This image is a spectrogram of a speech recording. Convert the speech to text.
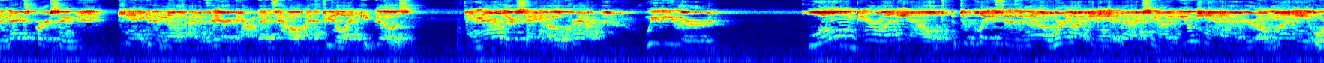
the next person can't get enough out of their account. That's how I feel like it goes. And now they're saying, oh crap, we've either loaned your money out to places and now we're not getting it back, so now you can't have your own money, or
